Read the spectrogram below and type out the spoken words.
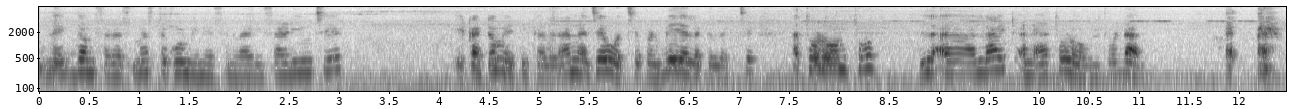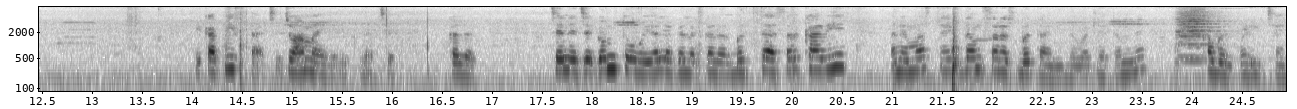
એટલે એકદમ સરસ મસ્ત કોમ્બિનેશન વાળી સાડીઓ છે. એક આ ટમેટી કલર, આના જેવો જ છે, પણ બે અલગ અલગ છે. આ થોડો અમથો લાઇટ અને આ થોડો અમથો ડાર્ક. એક આ પિસ્તા છે, જો આમાં એ રીતના છે કલર. જેને જે ગમતો હોય અલગ અલગ કલર બધા સરખાવી અને મસ્ત એકદમ સરસ બતાવી દઉં એટલે તમને ખબર પડી જાય.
